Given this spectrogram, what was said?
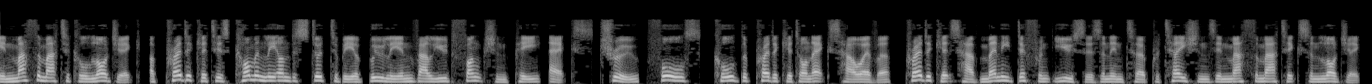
In mathematical logic, a predicate is commonly understood to be a Boolean-valued function p, x true, false, called the predicate on x however, predicates have many different uses and interpretations in mathematics and logic,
